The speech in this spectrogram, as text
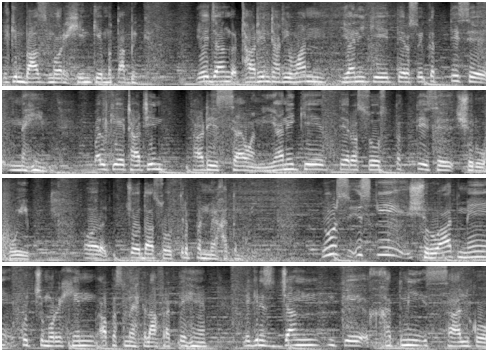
لیکن بعض مورخین کے مطابق یہ جنگ 1331 یعنی کہ تیرہ سو اکتیس سے نہیں، بلکہ 1337 یعنی کہ تیرہ سو ستیس سے شروع ہوئی اور چودہ سو ترپن میں ختم ہوئی۔ یورس اس کی شروعات میں کچھ مرخین آپس میں اختلاف رکھتے ہیں، لیکن اس جنگ کے ختمی اس سال کو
